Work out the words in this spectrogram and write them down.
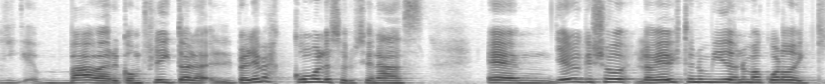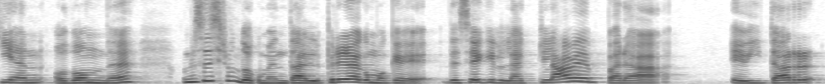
Y que va a haber conflicto. El problema es cómo lo solucionás. Eh, y algo que yo lo había visto en un video, no me acuerdo de quién o dónde. No sé si era un documental, pero era como que decía que la clave para evitar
